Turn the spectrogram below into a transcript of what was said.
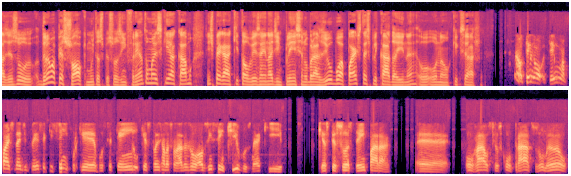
às vezes, o drama pessoal que muitas pessoas enfrentam, mas que acabam. Se a gente pegar aqui, talvez, a inadimplência no Brasil, boa parte está explicado aí, né? Ou, ou não? O que, que você acha? Não, tem, tem uma parte da inadimplência que sim, porque você tem questões relacionadas aos incentivos né, que, que as pessoas têm para é, honrar os seus contratos ou não.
